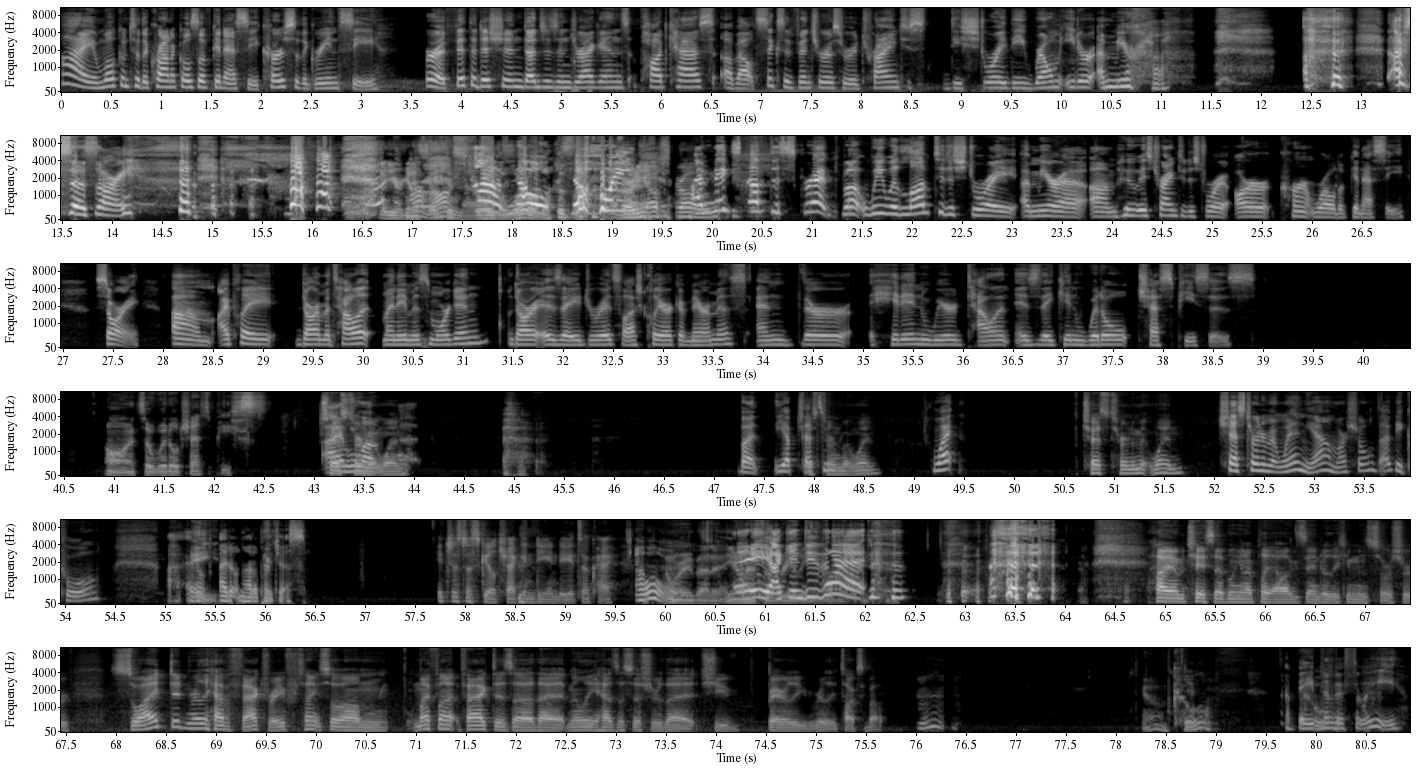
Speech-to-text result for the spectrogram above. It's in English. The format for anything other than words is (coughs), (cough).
Hi, and welcome to the Chronicles of Genessi, Curse of the Green Sea. We're a 5th edition Dungeons and Dragons podcast about six adventurers who are trying to s- destroy the Realm Eater Amira. (laughs) I'm so sorry. you were going to say wrong, destroy though. the Oh, world. no, (laughs) no, wait. Starting off strong. I mixed up the script, but we would love to destroy Amira, um, who is trying to destroy our current world of Genessi. Sorry. Um, I play Dara Metalit. My name is Morgan. Dara is a druid slash cleric of Naramis, and their hidden weird talent is they can whittle chess pieces. Oh, it's a whittle chess piece. Chess love tournament win. that. (laughs) But yep, Chess that's me. tournament win. what Chess tournament win. chess tournament win. Yeah, Marshall, that'd be cool. I, I don't, I don't know how to play chess. It's just a skill check in D and D. It's okay. Oh, Don't worry about it. You hey, to I can do that. (laughs) (laughs) Hi, I'm Chase Ebling and I play Alexander the Human Sorcerer. So I didn't really have a fact ready for tonight. So um, my fa- fact is uh, that Millie has a sister that she barely really talks about. Mm, Yeah. Cool. a babe Cool. number three.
